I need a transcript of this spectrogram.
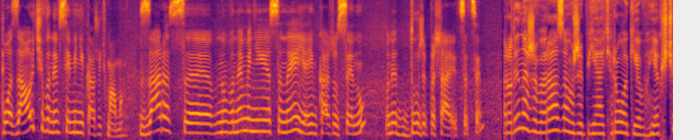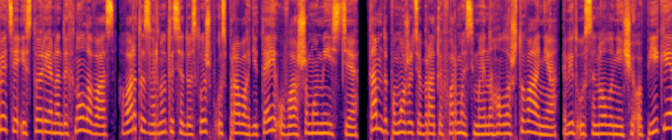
Поза очі вони всі мені кажуть, мама. Зараз е, ну вони мені сини, я їм кажу сину. Вони дуже пишаються цим. Родина живе разом вже 5 років. Якщо ця історія надихнула вас, варто звернутися до служб у справах дітей у вашому місті. Там допоможуть обрати форми сімейного влаштування від усиновлення чи опіки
